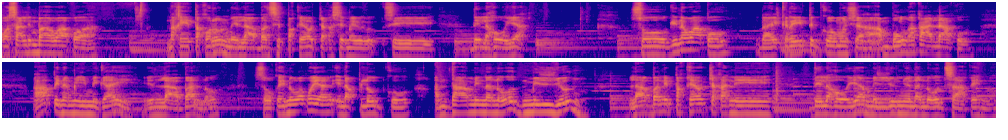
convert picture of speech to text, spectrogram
ko, sa halimbawa ko ah, nakita ko ron may laban si Pacquiao tsaka si, may, si De La Hoya. So, ginawa ko, dahil Creative Commons siya, ang buong akala ko, ah, pinamimigay yung laban, no? So, kinuha ko yan, in-upload ko, ang dami nanood, milyon. Laban ni Pacquiao tsaka ni De La Hoya, milyon yung nanood sa akin, no?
